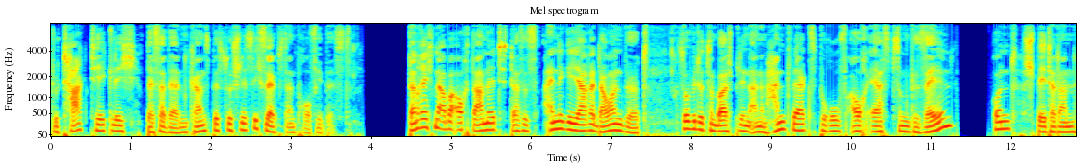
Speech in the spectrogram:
du tagtäglich besser werden kannst, bis du schließlich selbst ein Profi bist. Dann rechne aber auch damit, dass es einige Jahre dauern wird, so wie du zum Beispiel in einem Handwerksberuf auch erst zum Gesellen und später dann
